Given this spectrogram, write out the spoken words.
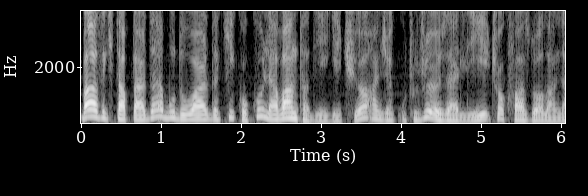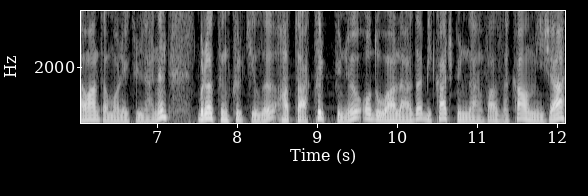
Bazı kitaplarda bu duvardaki koku lavanta diye geçiyor ancak uçucu özelliği çok fazla olan lavanta moleküllerinin bırakın 40 yılı hatta 40 günü o duvarlarda birkaç günden fazla kalmayacağı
